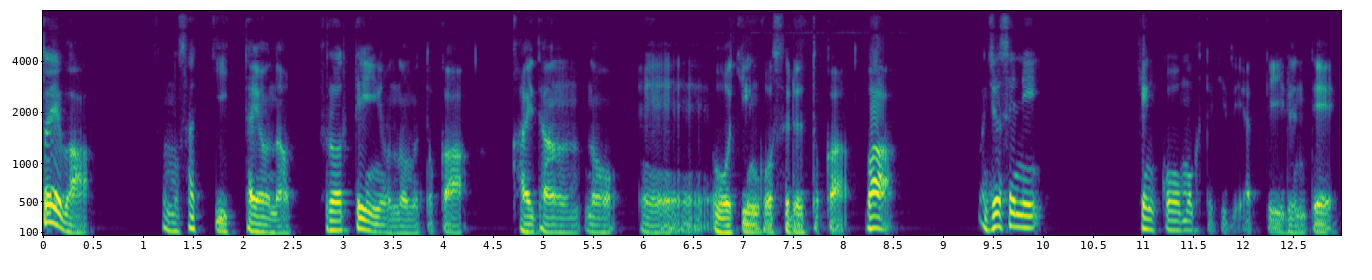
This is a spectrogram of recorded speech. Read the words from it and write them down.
例えば、そのさっき言ったようなプロテインを飲むとか、階段の、えーウォーキングをするとかは、まあ純粋に健康目的でやっているんで、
